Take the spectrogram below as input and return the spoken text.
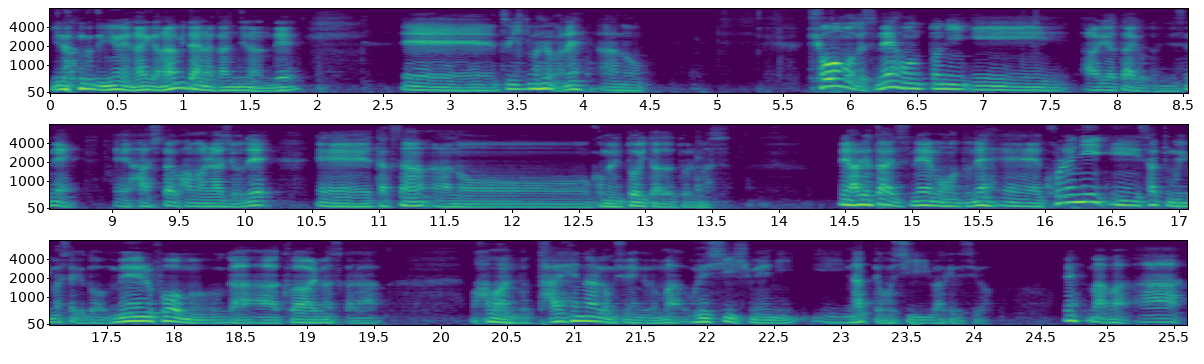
いらんこと言うんやないかな、みたいな感じなんで、えー、次行きましょうかね。あの、今日もですね、本当に、ありがたいことにですね、えーハッシュタグハマるラジオで、えーたくさん、あのーコメントをいただいております。ね、ありがたいですね、もう本当ね。えーこれに、えーさっきも言いましたけど、メールフォームが加わりますから、ハマる大変になるかもしれんけど、まあ、嬉しい悲鳴になってほしいわけですよ。ね、まあまあ、あ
